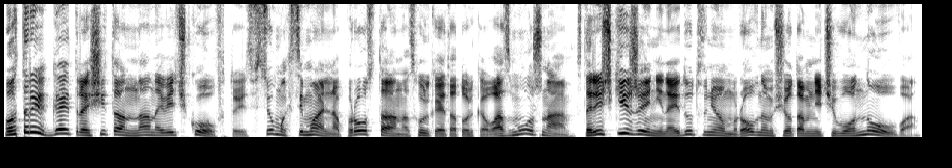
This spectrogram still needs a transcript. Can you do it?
Во-вторых, гайд рассчитан на новичков, то есть все максимально просто, насколько это только возможно. Старички же не найдут в нем ровным счетом ничего нового.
